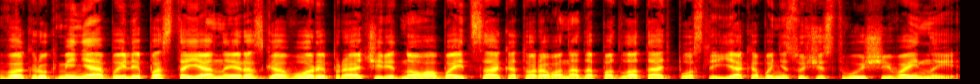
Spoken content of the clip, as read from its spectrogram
Вокруг меня были постоянные разговоры про очередного бойца, которого надо подлатать после якобы несуществующей войны.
